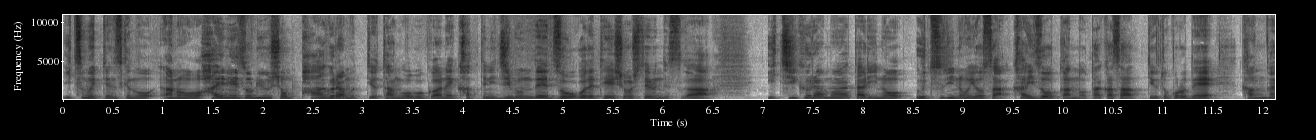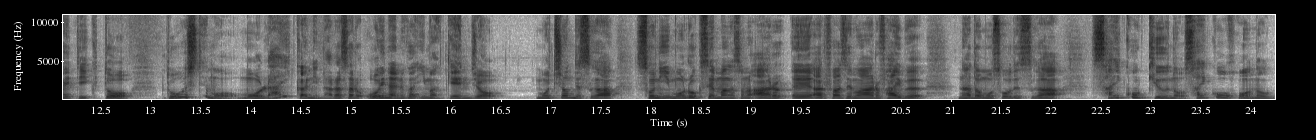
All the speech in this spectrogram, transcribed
いつも言ってるんですけど、あの、ハイレゾリューションパーグラムっていう単語を僕はね、勝手に自分で造語で提唱してるんですが、1g あたりの写りの良さ、解像感の高さっていうところで考えていくと、どうしてももうライカにならざるを得ないのが今現状。もちろんですが、ソニーも6000万画素の R、えー、α7R5 などもそうですが、最高級の最高峰の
